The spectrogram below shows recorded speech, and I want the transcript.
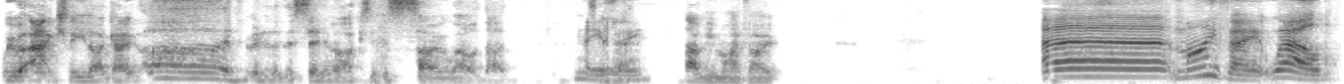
We were actually like going oh in the middle of the cinema because it was so well done. yeah. Amazing. That'd be my vote. Uh, my vote. Well,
